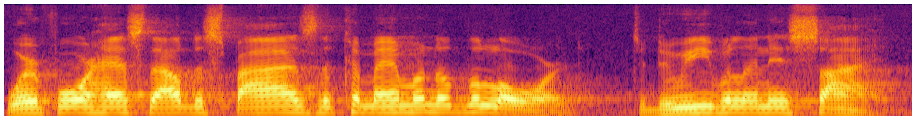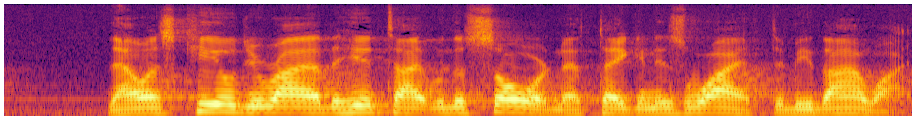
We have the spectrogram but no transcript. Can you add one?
Wherefore hast thou despised the commandment of the Lord to do evil in his sight? Thou hast killed Uriah the Hittite with a sword, and hast taken his wife to be thy wife,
